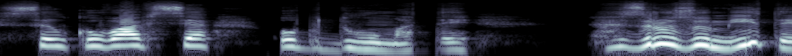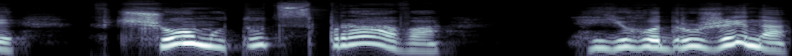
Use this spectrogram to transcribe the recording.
силкувався обдумати, зрозуміти, в чому тут справа. Його дружина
